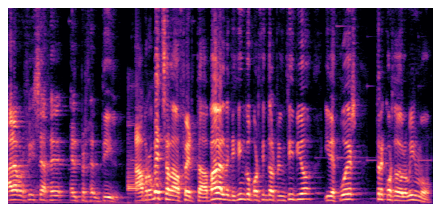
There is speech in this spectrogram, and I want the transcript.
ahora por fin se hace el percentil. Aprovecha la oferta, paga el 25% al principio y después tres cuartos de lo mismo.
